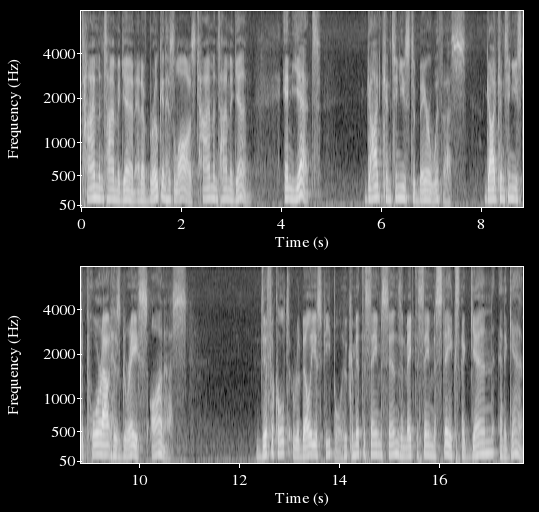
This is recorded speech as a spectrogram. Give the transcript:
time and time again and have broken his laws time and time again. And yet, God continues to bear with us. God continues to pour out his grace on us. Difficult, rebellious people who commit the same sins and make the same mistakes again and again.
